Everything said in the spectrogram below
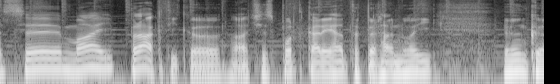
se mai practică acest sport care, iată, pe la noi încă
